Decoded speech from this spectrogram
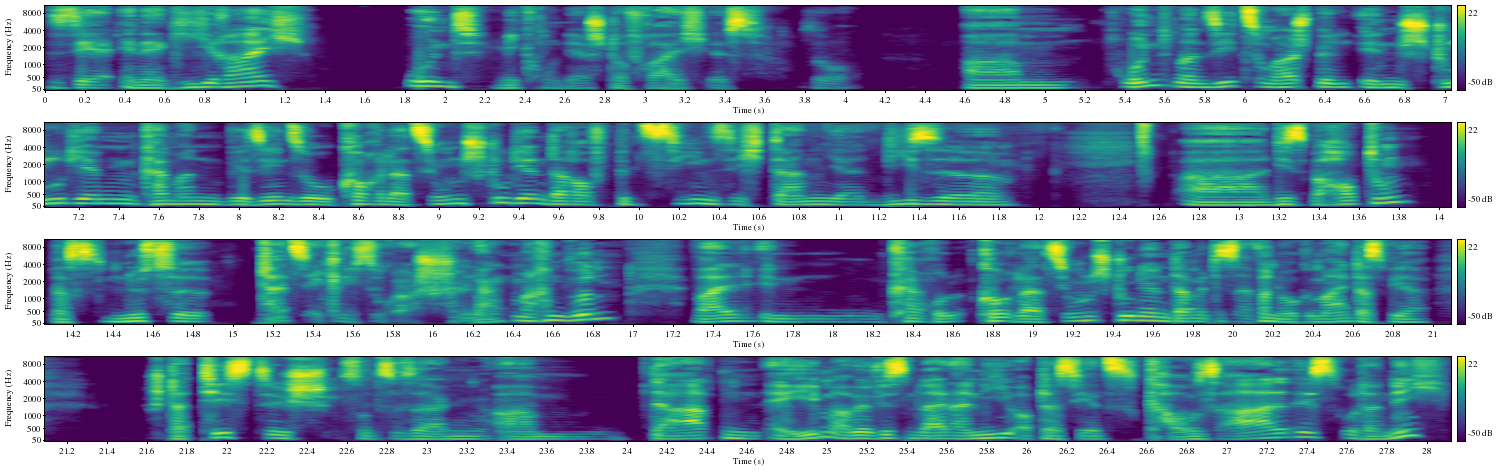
sehr energiereich und mikronährstoffreich ist. So. Ähm, und man sieht zum Beispiel in Studien, kann man, wir sehen so Korrelationsstudien, darauf beziehen sich dann ja diese, äh, diese Behauptung, dass Nüsse tatsächlich sogar schlank machen würden, weil in Korrelationsstudien, damit ist einfach nur gemeint, dass wir statistisch sozusagen ähm, Daten erheben, aber wir wissen leider nie, ob das jetzt kausal ist oder nicht.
